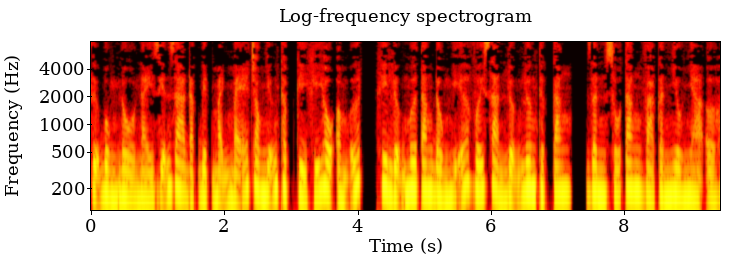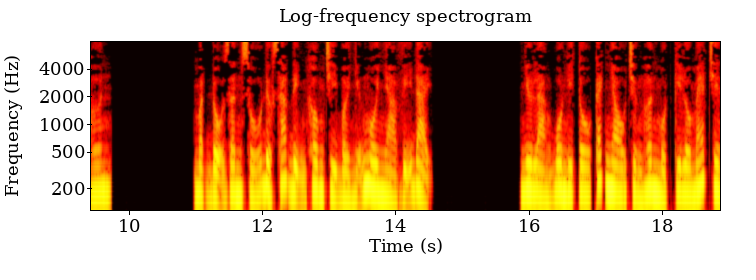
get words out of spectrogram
Sự bùng nổ này diễn ra đặc biệt mạnh mẽ trong những thập kỷ khí hậu ẩm ướt, khi lượng mưa tăng đồng nghĩa với sản lượng lương thực tăng, dân số tăng và cần nhiều nhà ở hơn. Mật độ dân số được xác định không chỉ bởi những ngôi nhà vĩ đại, như làng Bonito cách nhau chừng hơn một km trên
